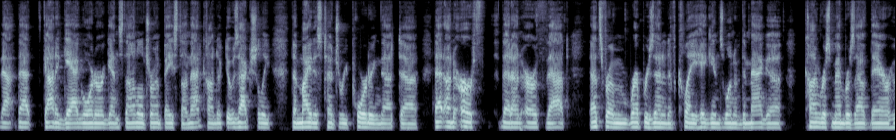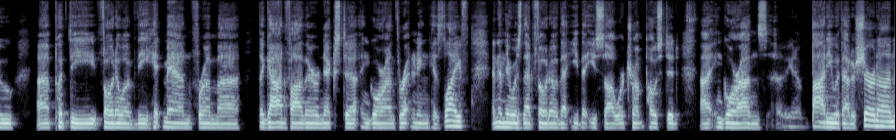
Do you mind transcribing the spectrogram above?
that that got a gag order against Donald Trump based on that conduct. It was actually the MeidasTouch reporting that uh, that unearthed that unearthed that. That's from Representative Clay Higgins, one of the MAGA Congress members out there, who uh, put the photo of the hitman from uh, the Godfather next to Engoron threatening his life, and then there was that photo that you that you saw where Trump posted uh, Engoron's uh, you know body without a shirt on,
